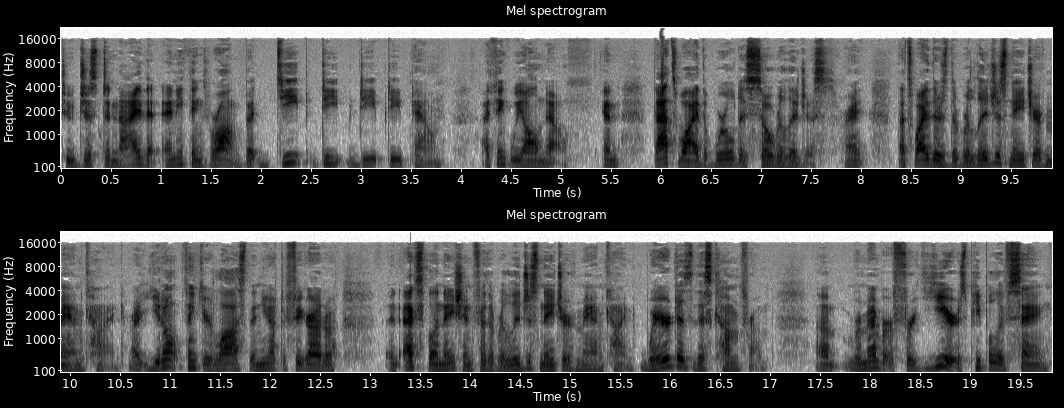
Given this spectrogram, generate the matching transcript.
to just deny that anything's wrong, but deep, deep, deep, deep down, I think we all know. And that's why the world is so religious, right? That's why there's the religious nature of mankind, right? You don't think you're lost, then you have to figure out a, an explanation for the religious nature of mankind. Where does this come from? Um, remember, for years, people have saying,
